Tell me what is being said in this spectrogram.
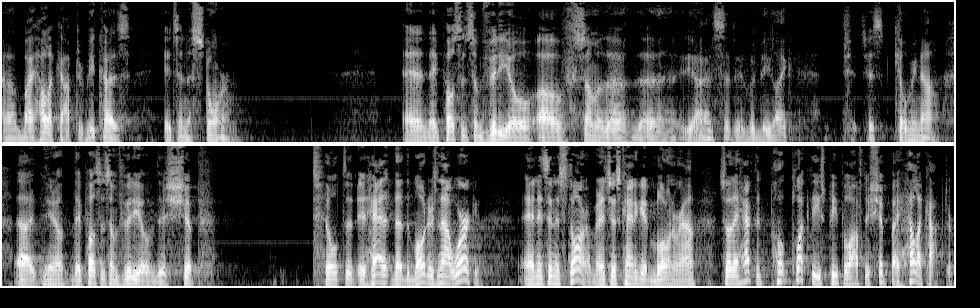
uh, by helicopter because it's in a storm and they posted some video of some of the the yeah it would be like just kill me now. Uh, you know they posted some video of this ship tilted. It had the, the motor's not working and it's in a storm and it's just kind of getting blown around. So they have to pu- pluck these people off the ship by helicopter.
